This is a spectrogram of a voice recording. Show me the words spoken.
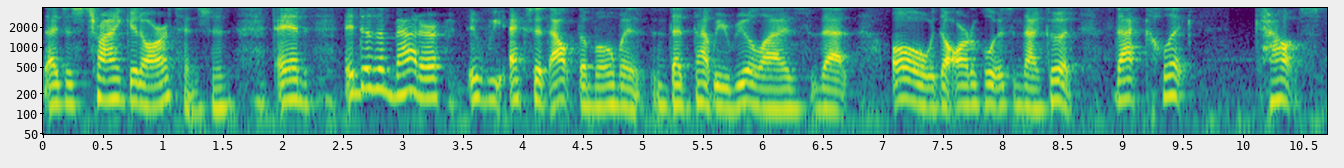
that just try and get our attention. And it doesn't matter if we exit out the moment that that we realize that oh the article isn't that good. That click counts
